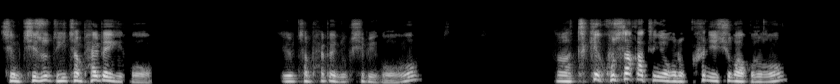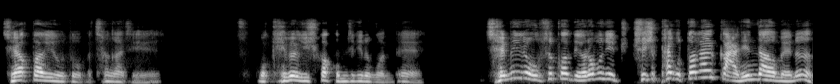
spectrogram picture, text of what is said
지금 지수도 2800이고, 2860이고, 어, 특히 코스닥 같은 경우는 큰 이슈 같고, 제약바이오도 마찬가지. 뭐 개별 이슈 갖고 움직이는 건데, 재미는 없을 건데, 여러분이 주식 팔고 떠날 거 아닌 다음에는,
